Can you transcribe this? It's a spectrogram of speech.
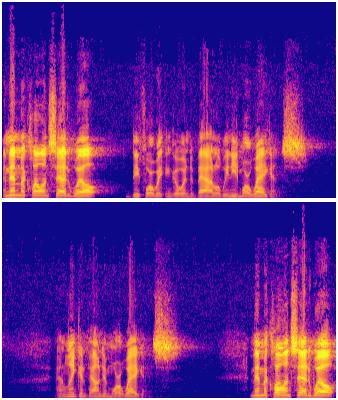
And then McClellan said, Well, before we can go into battle, we need more wagons. And Lincoln found him more wagons. And then McClellan said, Well,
